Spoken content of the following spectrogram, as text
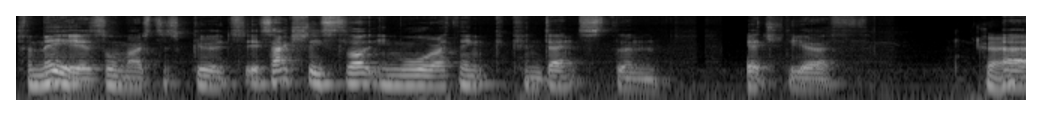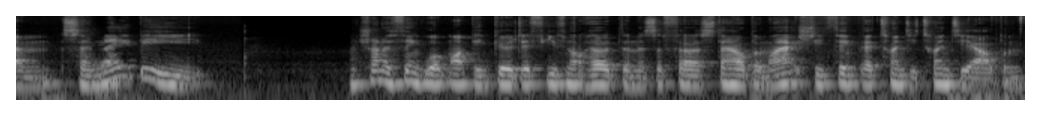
for me, is almost as good. It's actually slightly more, I think, condensed than Edge of the Earth. Okay. Um, so maybe I'm trying to think what might be good if you've not heard them as a first album. I actually think their 2020 album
